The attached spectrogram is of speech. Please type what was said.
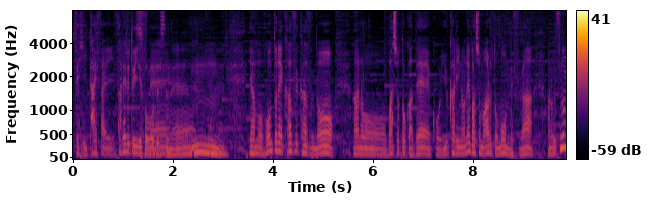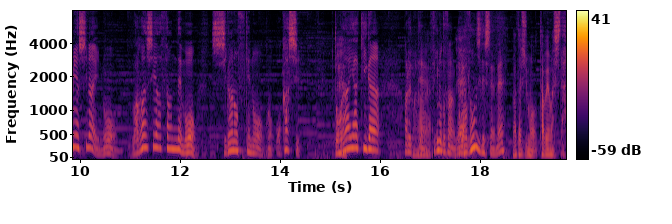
ぜひ開催されるといいですね。そうですね。ん。いやもう本当ね数々のあの場所とかでこうゆかりのね場所もあると思うんですがあの宇都宮市内の和菓子屋さんでも志賀之助のこのお菓子どら焼きがあるって、はい杉本さんごええ存知でしたよね？私も食べました。そ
